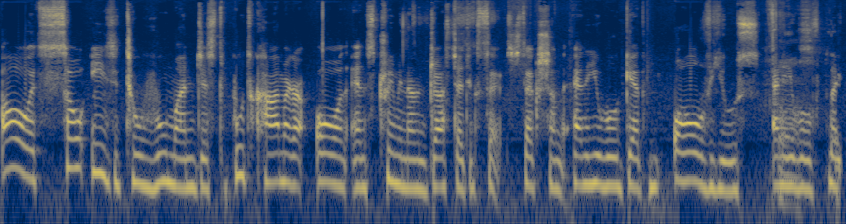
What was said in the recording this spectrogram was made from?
"Oh, it's so easy to woman just put camera on and streaming and just chatting se- section, and you will get all views and you will like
